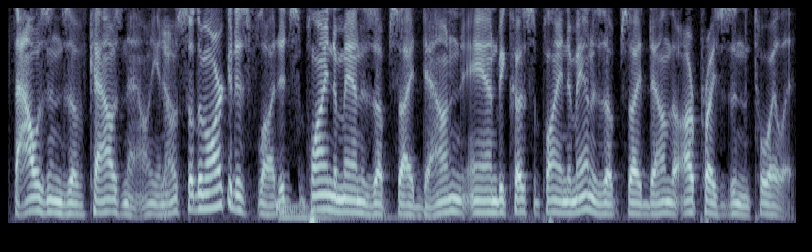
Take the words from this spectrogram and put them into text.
thousands of cows now. You know, so the market is flooded, supply and demand is upside down, and because supply and demand is upside down, the, our price is in the toilet.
